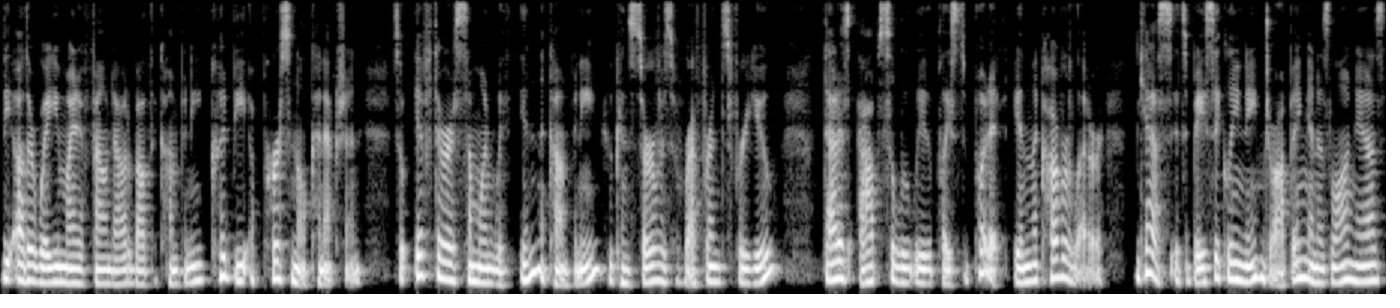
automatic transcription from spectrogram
The other way you might have found out about the company could be a personal connection. So if there is someone within the company who can serve as a reference for you, that is absolutely the place to put it in the cover letter. Yes, it's basically name dropping, and as long as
